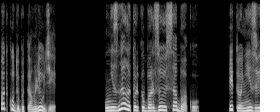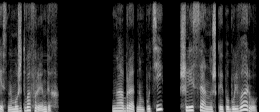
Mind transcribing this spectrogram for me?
Откуда бы там люди? Не знала только борзую собаку. И то неизвестно, может, во френдах. На обратном пути шли с Аннушкой по бульвару,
